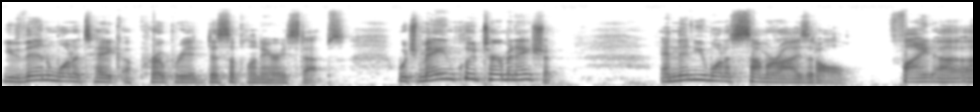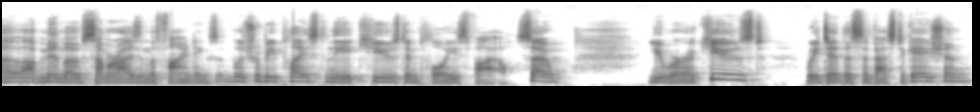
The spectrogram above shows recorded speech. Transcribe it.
you then want to take appropriate disciplinary steps, which may include termination. And then you want to summarize it all. Find a, a, memo summarizing the findings, which would be placed in the accused employee's file. So, you were accused, we did this investigation.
